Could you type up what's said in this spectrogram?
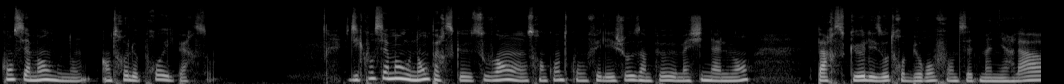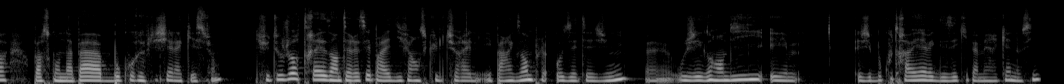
consciemment ou non, entre le pro et le perso Je dis consciemment ou non parce que souvent on se rend compte qu'on fait les choses un peu machinalement, parce que les autres bureaux font de cette manière-là, parce qu'on n'a pas beaucoup réfléchi à la question. Je suis toujours très intéressée par les différences culturelles. Et par exemple, aux États-Unis, euh, où j'ai grandi et j'ai beaucoup travaillé avec des équipes américaines aussi.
